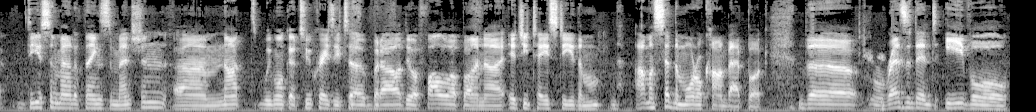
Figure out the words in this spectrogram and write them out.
a decent amount of things to mention. Um, not we won't go too crazy to, but I'll do a follow up on uh, Itchy Tasty. The I almost said the Mortal Kombat book, the Resident Evil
